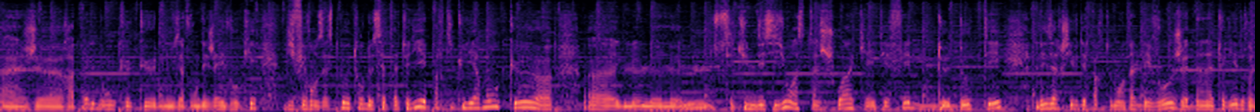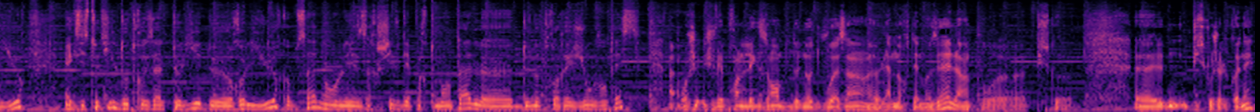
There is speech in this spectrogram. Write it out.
Euh, je rappelle donc que nous avons déjà évoqué différents aspects autour de cet atelier et particulièrement que euh, euh c'est une décision, hein, c'est un choix qui a été fait de doter les archives départementales des Vosges d'un atelier de reliure. Existe-t-il d'autres ateliers de reliure comme ça dans les archives départementales de notre région Grand Est? Je vais prendre l'exemple de notre voisin, euh, la Meurthe-et-Moselle, hein, euh, puisque, euh, puisque je le connais,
